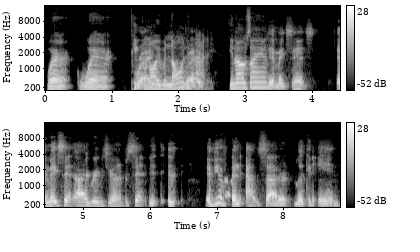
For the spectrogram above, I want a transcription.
where where people Right, don't even know right. anybody? You know what I'm saying? That makes sense. That makes sense. I agree with you 100. percent If if you're an outsider looking in,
